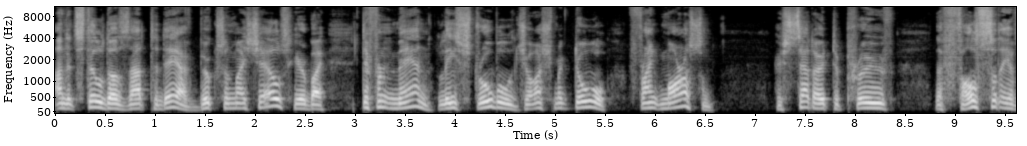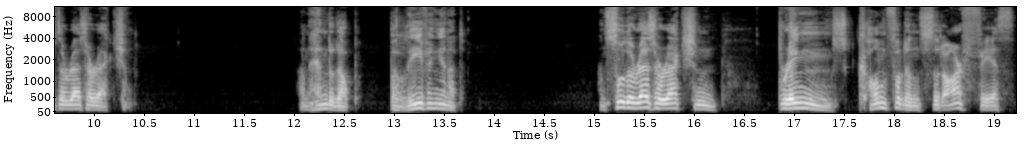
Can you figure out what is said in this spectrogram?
And it still does that today. I have books on my shelves here by different men Lee Strobel, Josh McDowell, Frank Morison who set out to prove the falsity of the resurrection and ended up believing in it. And so the resurrection brings confidence that our faith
